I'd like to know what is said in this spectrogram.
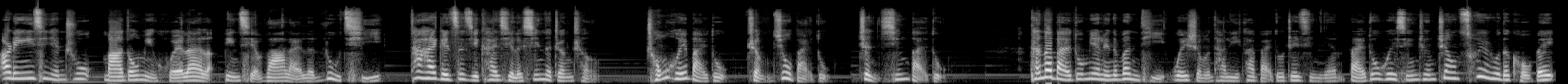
二零一七年初，马东敏回来了，并且挖来了陆琪。他还给自己开启了新的征程，重回百度，拯救百度，振兴百度。谈到百度面临的问题，为什么他离开百度这几年，百度会形成这样脆弱的口碑？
